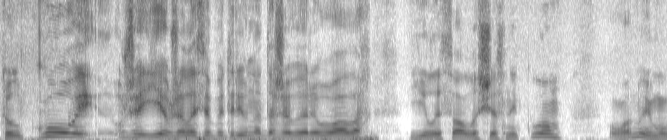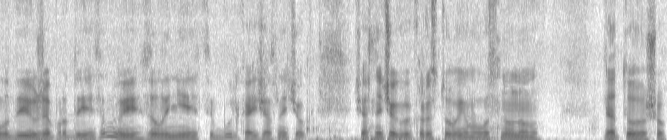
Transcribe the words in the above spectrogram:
толковий. Вже є, вже Леся Петрівна навіть виривала, їли сало з часником. О, ну і молодий вже продається. Ну і зеленіє цибулька і часничок. Часничок використовуємо в основному для того, щоб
